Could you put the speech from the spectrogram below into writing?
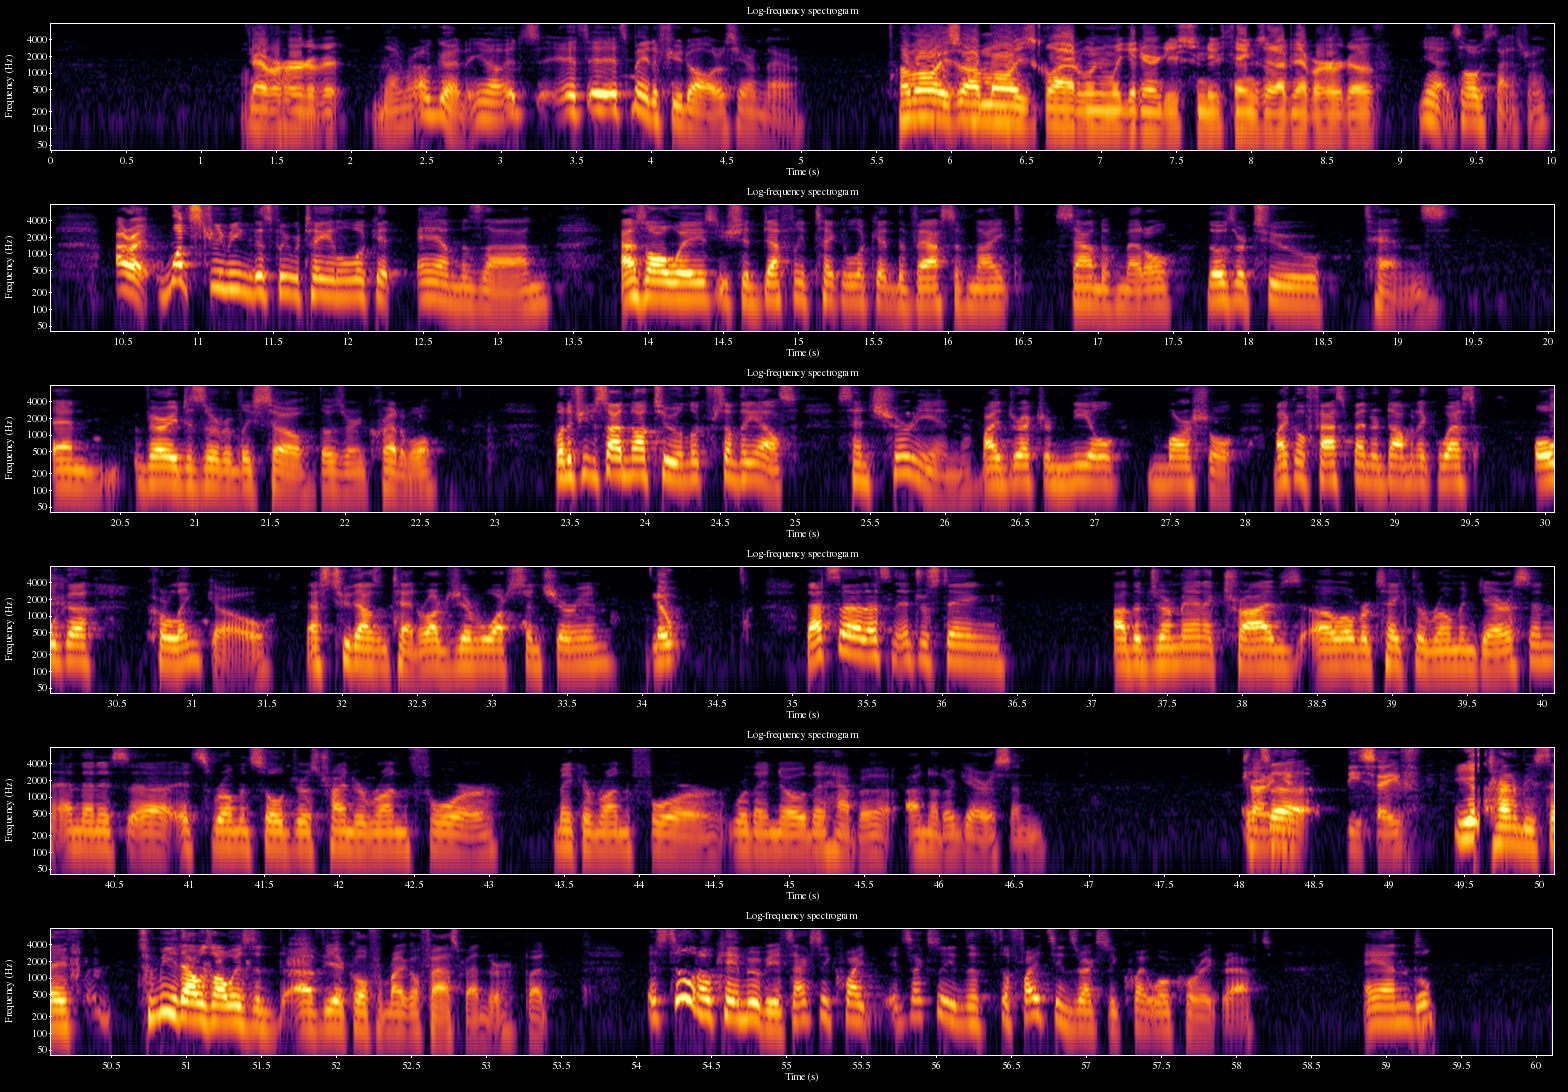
Never heard of it. Never. Oh, good. You know, it's it's it's made a few dollars here and there. I'm always I'm always glad when we get introduced to new things that I've never heard of. Yeah, it's always nice, right? All right, what's streaming this week? We're taking a look at Amazon. As always, you should definitely take a look at The Vast of Night, Sound of Metal. Those are two tens, and very deservedly so. Those are incredible. But if you decide not to and look for something else, Centurion by director Neil Marshall, Michael Fassbender, Dominic West, Olga Kurylenko. That's 2010. Roger, did you ever watch Centurion? Nope. That's uh, that's an interesting. Uh, the Germanic tribes uh, overtake the Roman garrison, and then it's uh, it's Roman soldiers trying to run for make a run for where they know they have a, another garrison. Trying It's, to uh, get, be safe. You're trying to be safe. To me, that was always a, a vehicle for Michael Fassbender, but it's still an okay movie. It's actually quite. It's actually the the fight scenes are actually quite well choreographed, and Cool.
